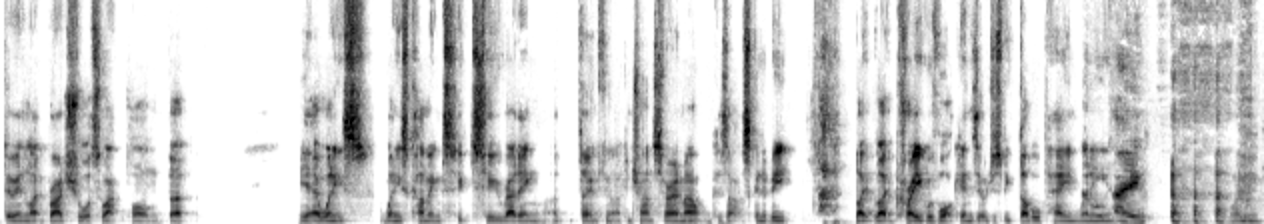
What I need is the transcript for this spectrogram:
doing like Bradshaw to Akpom, but yeah, when he's when he's coming to to Reading, I don't think I can transfer him out because that's going to be like like Craig with Watkins. It would just be double pain when he Okay. when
